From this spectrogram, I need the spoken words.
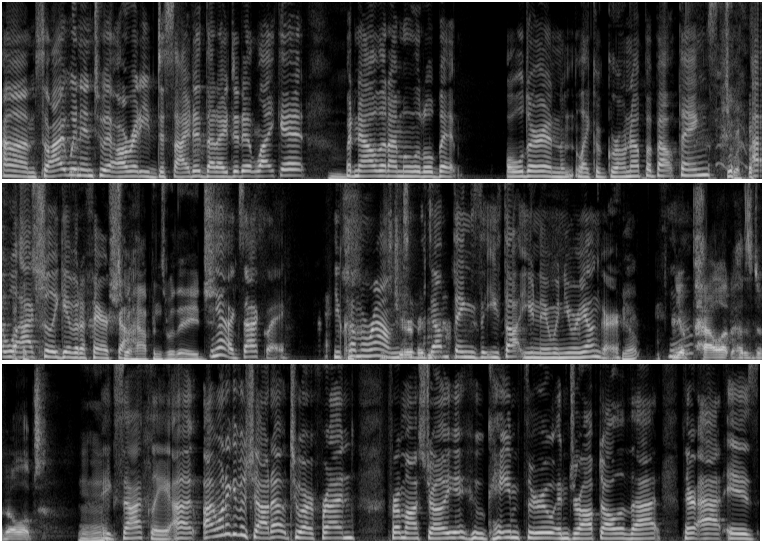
Um, so I went into it already decided that I didn't like it, but now that I'm a little bit older and like a grown up about things, I will actually give it a fair That's what shot. happens with age. Yeah, exactly. You come around to the dumb things that you thought you knew when you were younger. Yep. Your palate has developed. Exactly. Uh, I want to give a shout out to our friend from Australia who came through and dropped all of that. Their at is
